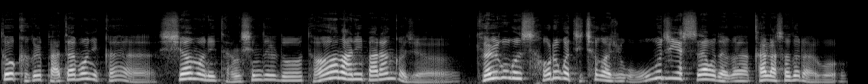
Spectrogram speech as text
또 그걸 받다 보니까 시어머니 당신들도 더 많이 바란 거죠. 결국은 서로가 지쳐가지고 오지게 싸우다가 갈라서더라고.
